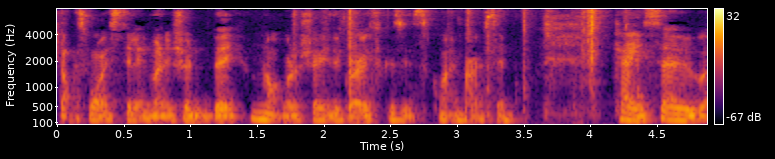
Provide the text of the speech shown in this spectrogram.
that's why it's still in when it shouldn't be I'm not going to show you the growth because it's quite embarrassing okay so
